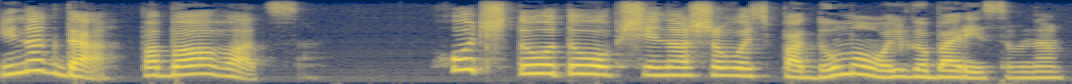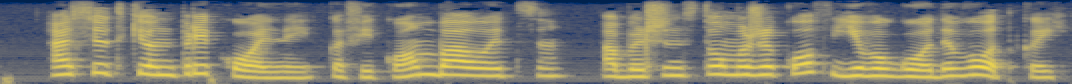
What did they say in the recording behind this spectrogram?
Иногда побаловаться». «Хоть что-то общее нашлось», – подумала Ольга Борисовна. «А все-таки он прикольный, кофейком балуется, а большинство мужиков его годы водкой».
